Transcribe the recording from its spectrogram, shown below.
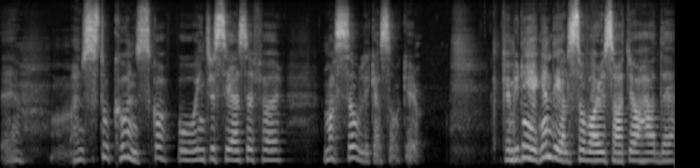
eh, han hade så stor kunskap och intresserade sig för massa olika saker. För min egen del så var det så att jag hade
